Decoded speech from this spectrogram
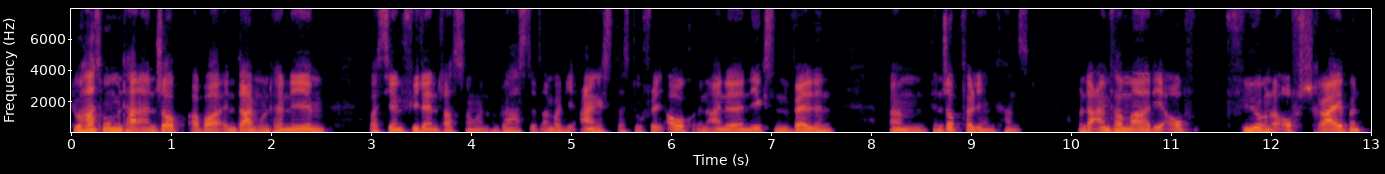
du hast momentan einen Job, aber in deinem Unternehmen passieren viele Entlassungen. Und du hast jetzt einfach die Angst, dass du vielleicht auch in einer der nächsten Wellen ähm, den Job verlieren kannst. Und da einfach mal die aufführen oder aufschreiben,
